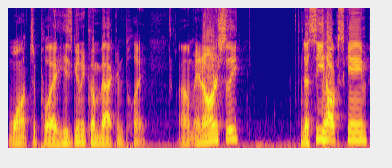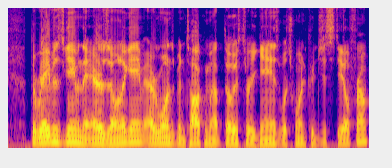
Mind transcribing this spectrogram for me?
want to play. He's going to come back and play. Um, and honestly, the Seahawks game, the Ravens game, and the Arizona game, everyone's been talking about those three games. Which one could you steal from?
